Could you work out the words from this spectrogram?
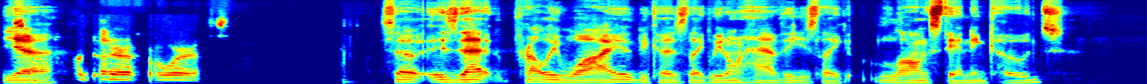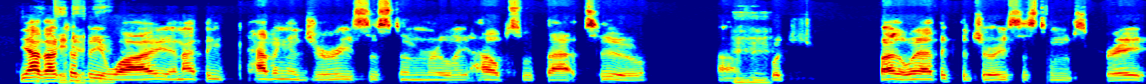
Yeah. so, for better or for worse. So is that probably why? Because like we don't have these like long standing codes. Yeah, like that could be why, and I think having a jury system really helps with that too. Um, Mhm. Which, by the way, I think the jury system's great.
